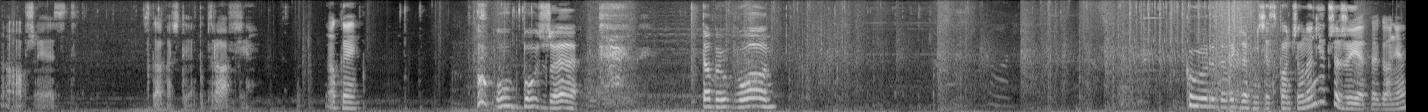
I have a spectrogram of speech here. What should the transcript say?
Dobrze jest. Skakać to ja potrafię. Okej. O, o Boże! To był błąd! Kurde, wygrzew mi się skończył. No nie przeżyję tego, nie?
